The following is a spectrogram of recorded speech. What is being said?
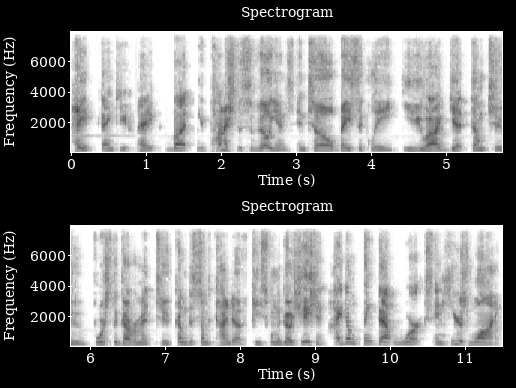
Pape, thank you, Pape. But you punish the civilians until basically you uh, get them to force the government to come to some kind of peaceful negotiation. I don't think that works. And here's why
